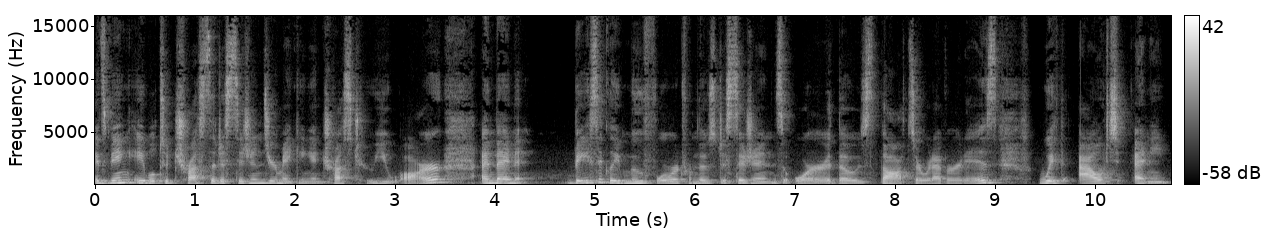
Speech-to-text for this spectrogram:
It's being able to trust the decisions you're making and trust who you are. And then basically move forward from those decisions or those thoughts or whatever it is without any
